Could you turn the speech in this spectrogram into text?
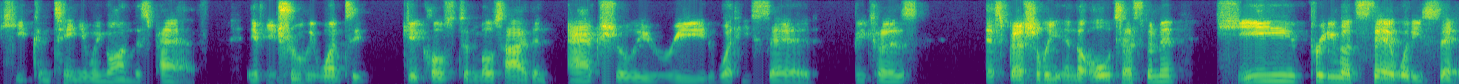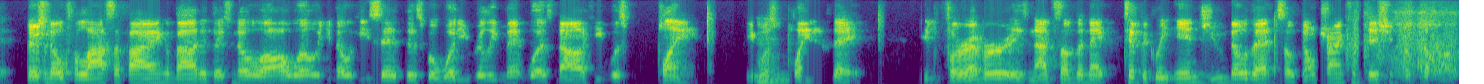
keep continuing on this path if you truly want to get close to the most high then actually read what he said because especially in the old testament he pretty much said what he said there's no philosophizing about it. There's no, oh, well, you know, he said this, but what he really meant was, nah, he was playing. He was mm. playing today. Forever is not something that typically ends. You know that. So don't try and condition yourself.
